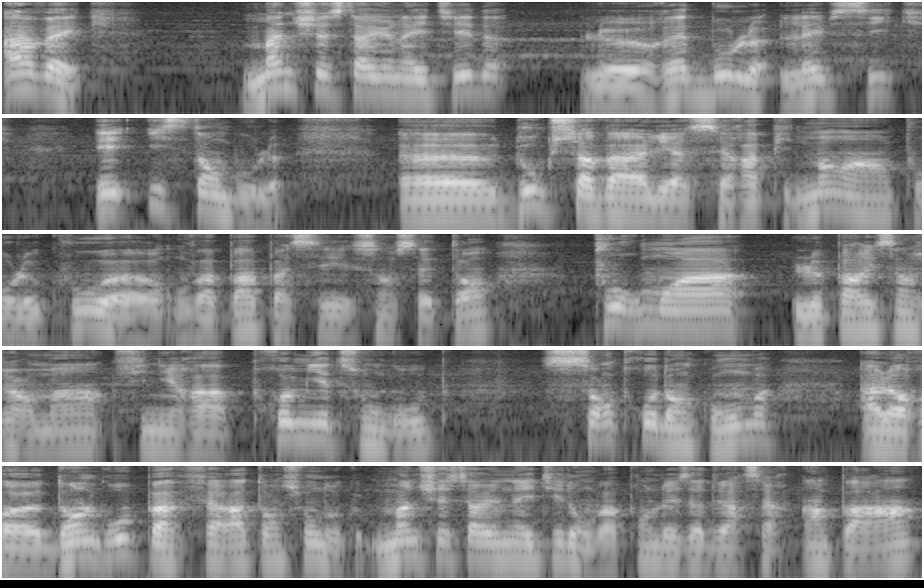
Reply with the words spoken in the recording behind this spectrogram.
avec Manchester United, le Red Bull Leipzig, et Istanbul. Euh, donc ça va aller assez rapidement, hein. pour le coup, euh, on va pas passer 107 ans. Pour moi, le Paris Saint-Germain finira premier de son groupe sans trop d'encombre. Alors euh, dans le groupe, à faire attention, donc Manchester United, on va prendre les adversaires un par un.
